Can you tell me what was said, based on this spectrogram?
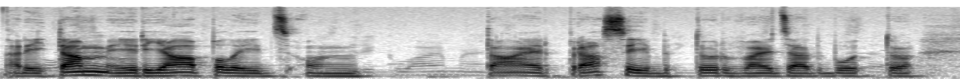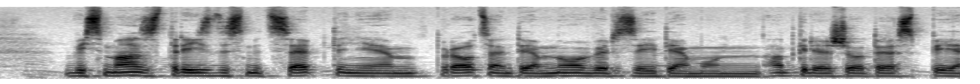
Arī tam ir jāpalīdz, un tā ir prasība. Tur vajadzētu būt vismaz 37% novirzītiem un atgriežoties pie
